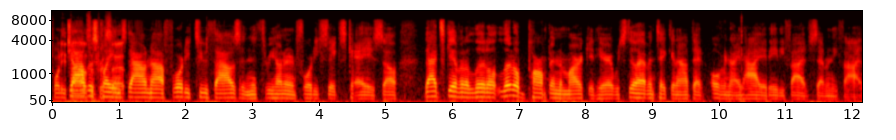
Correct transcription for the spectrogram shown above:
twenty thousand Jobless claims down uh, 42,000 to 346k. So that's given a little little pump in the market here. We still haven't taken out that overnight high at 85.75.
